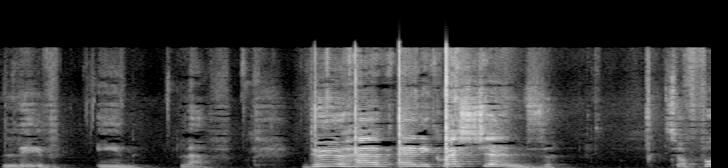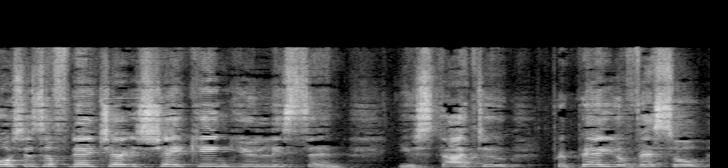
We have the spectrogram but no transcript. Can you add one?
live in love. Do you have any questions? So forces of nature is shaking. You listen. You start to prepare your vessel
